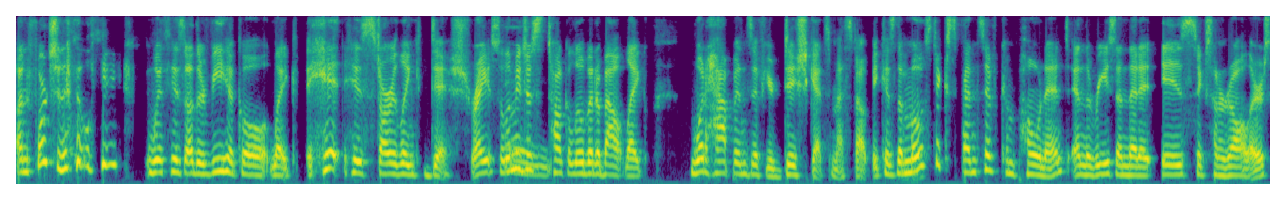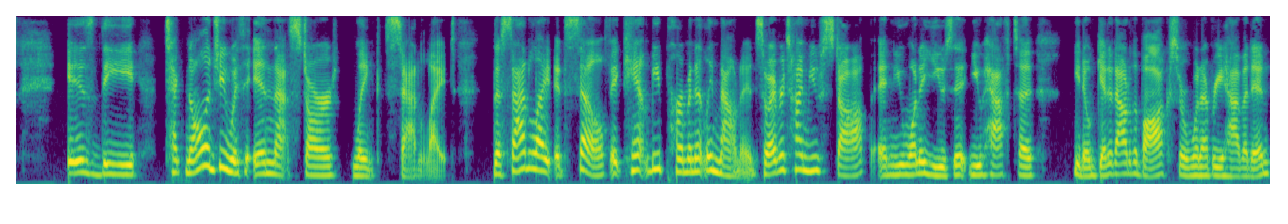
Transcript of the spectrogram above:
unfortunately with his other vehicle like hit his starlink dish right? So let me just mm. talk a little bit about like what happens if your dish gets messed up because the most expensive component and the reason that it is $600 is the technology within that starlink satellite the satellite itself it can't be permanently mounted so every time you stop and you want to use it you have to you know get it out of the box or whatever you have it in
